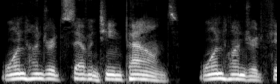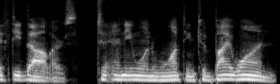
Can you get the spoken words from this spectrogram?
117 pounds, $150, to anyone wanting to buy one.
